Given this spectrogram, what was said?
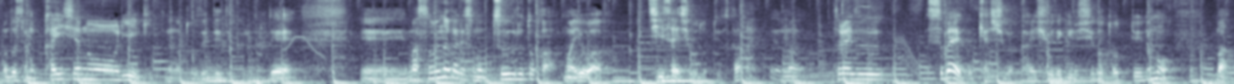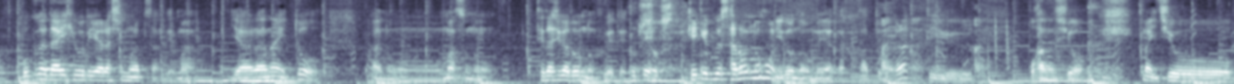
まあ、どうしても会社の利益っていうのが当然出てくるので、えーまあ、その中でそのツールとか、まあ、要は小さい仕事っていうんですか、まあ、とりあえず素早くキャッシュが回収できる仕事っていうのも、まあ、僕が代表でやらせてもらってたんで、まあ、やらないと、あのーまあ、その手出しがどんどん増えてって、結局サロンの方にどんどん迷惑がかかってるからっていうはいお話を、まあ、一応、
